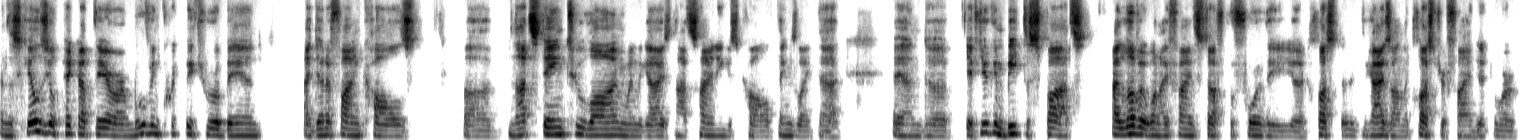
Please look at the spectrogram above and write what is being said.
And the skills you'll pick up there are moving quickly through a band, identifying calls, uh, not staying too long when the guy's not signing his call, things like that. And uh, if you can beat the spots, I love it when I find stuff before the uh, cluster, the guys on the cluster find it, or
